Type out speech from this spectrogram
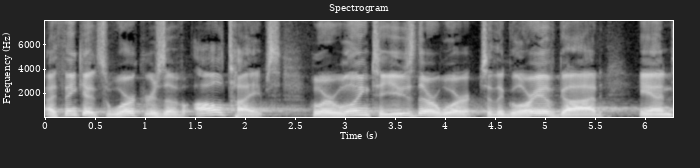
I think it's workers of all types who are willing to use their work to the glory of God and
